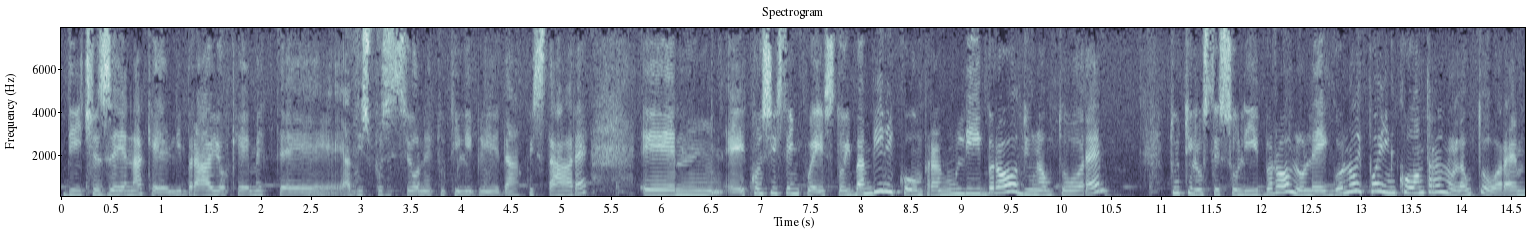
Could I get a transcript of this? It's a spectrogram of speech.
di Cesena, che è il libraio che mette a disposizione tutti i libri da acquistare. E, mm, e consiste in questo, i bambini comprano un libro di un autore, tutti lo stesso libro, lo leggono e poi incontrano l'autore.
